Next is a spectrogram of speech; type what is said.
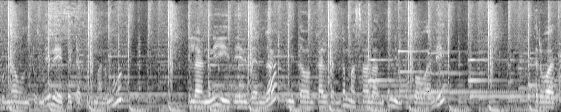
రాకుండా ఉంటుంది. వేపేటప్పుడు మనము ఇలా అన్నీ ఇదే విధంగా మిగతా వంకాయలు కనుక మసాలా అంతా నింపుకోవాలి. తర్వాత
